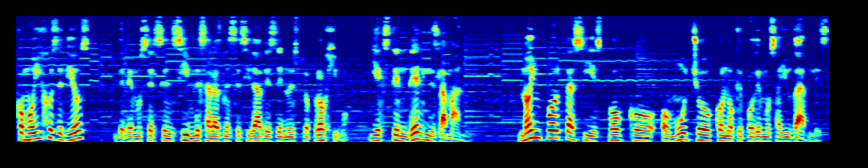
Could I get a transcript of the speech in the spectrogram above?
como hijos de Dios, Debemos ser sensibles a las necesidades de nuestro prójimo y extenderles la mano. No importa si es poco o mucho con lo que podemos ayudarles,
